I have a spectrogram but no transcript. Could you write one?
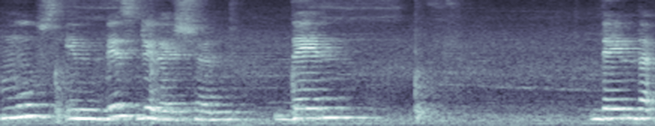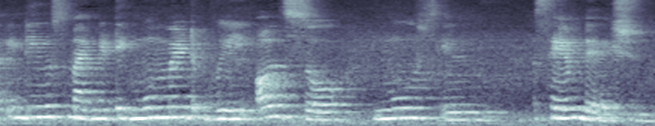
moves in this direction then then the induced magnetic moment will also moves in same direction.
